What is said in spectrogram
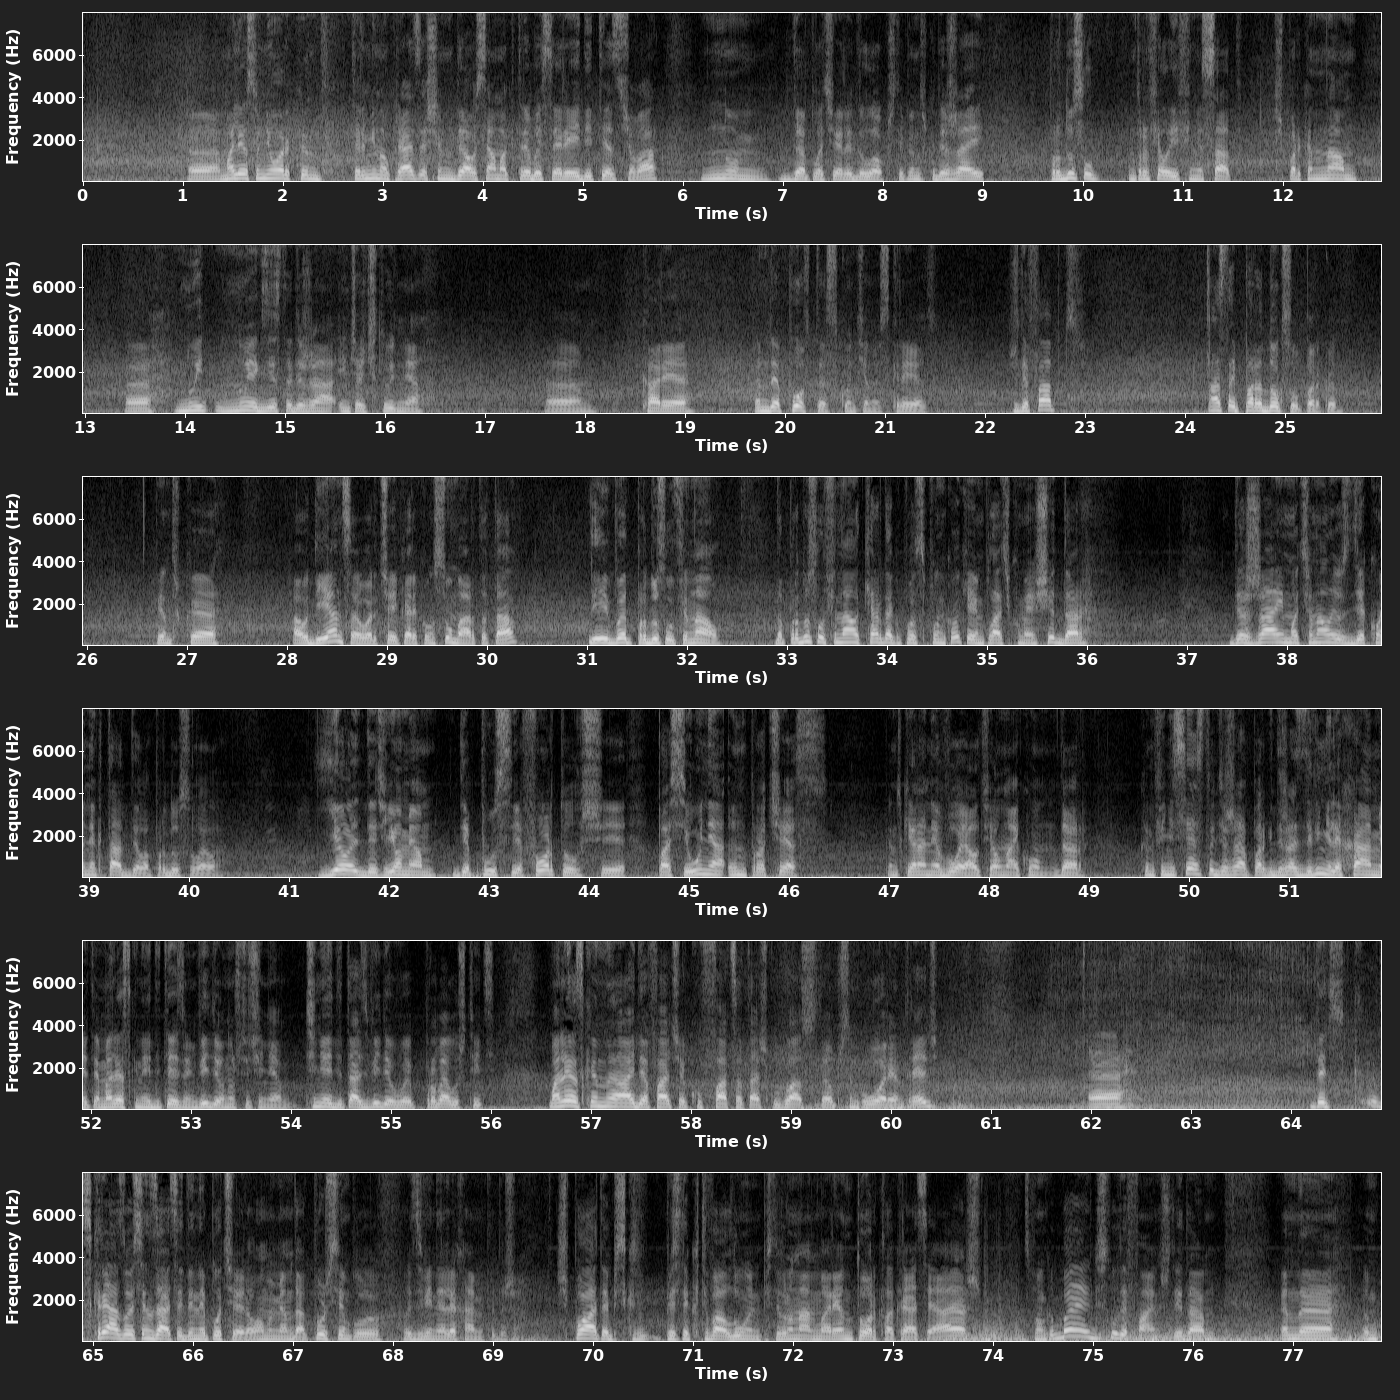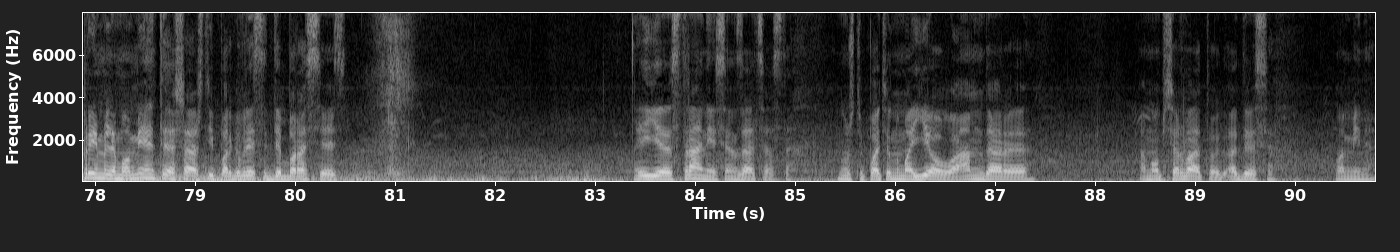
Mai ales uneori când termin o creație și îmi dau seama că trebuie să reeditez ceva, nu-mi dă plăcere deloc, știi? Pentru că deja e, produsul într-un fel e finisat și parcă n-am, nu, nu există deja incertitudinea care îmi dă poftă să continui să creez. Și de fapt, asta e paradoxul parcă. Pentru că audiența, ori cei care consumă arta ta, ei văd produsul final. Dar produsul final, chiar dacă pot spun că ok, îmi place cum a ieșit, dar deja emoțional eu sunt deconectat de la produsul ăla. Eu, deci eu mi-am depus efortul și pasiunea în proces. Pentru că era nevoie, altfel n-ai cum. Dar când finisezi tu deja, parcă deja îți devine lehamete, mai ales când editezi un video, nu știu cine, cine editați video, voi probabil știți. Mai ales când ai de face cu fața ta și cu glasul tău, pur și simplu ore întregi. Deci îți creează o senzație de neplăcere la un moment dat. Pur și simplu îți vine lehamete deja. Și poate peste câteva luni, peste vreun an mă reîntorc la creația aia și spun că băi, e destul de fain, știi, dar în, în primele momente, așa, știi, parcă vrei să te debarasezi. E stranie senzația asta. Nu știu, poate numai eu am, dar am observat-o adesea la mine.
